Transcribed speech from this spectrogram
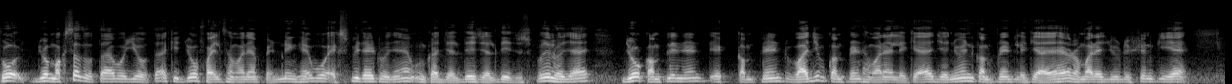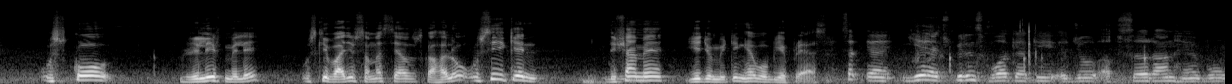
तो जो मकसद होता है वो ये होता है कि जो फाइल्स हमारे यहाँ पेंडिंग है, वो एक्सपीडाइट हो जाएँ, उनका जल्दी से जल्दी डिस्पोजल हो जाए। जो कंप्लेनेंट एक कंप्लेंट वाजिब कंप्लेंट हमारे यहाँ लेके आया जेन्युइन कंप्लेंट लेके आया है और हमारे जुडिशन की है उसको रिलीफ मिले, उसकी वाजिब समस्या उसका हल हो, उसी के दिशा में ये जो मीटिंग है वो भी एक प्रयास है। सर ये एक्सपीरियंस हुआ क्या कि जो अफसरान हैं वो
